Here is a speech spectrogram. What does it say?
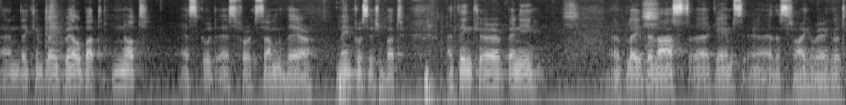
and they can play it well, but not as good as, for example, their main position. But I think uh, Benny uh, played the last uh, games uh, as a striker very good.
